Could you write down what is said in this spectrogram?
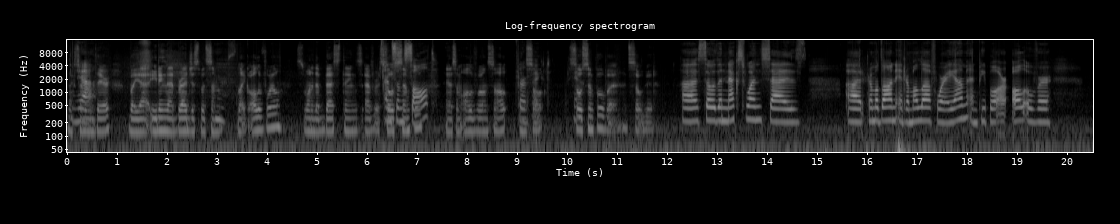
Next Yeah. time I'm there. But yeah, eating that bread just with some like olive oil, it's one of the best things ever. So and some simple. salt. Yeah, some olive oil and salt. And salt. So Yeah. simple, but it's so good. Uh, so the next one says uh, Ramadan in Ramallah 4 a.m. and people are all over,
